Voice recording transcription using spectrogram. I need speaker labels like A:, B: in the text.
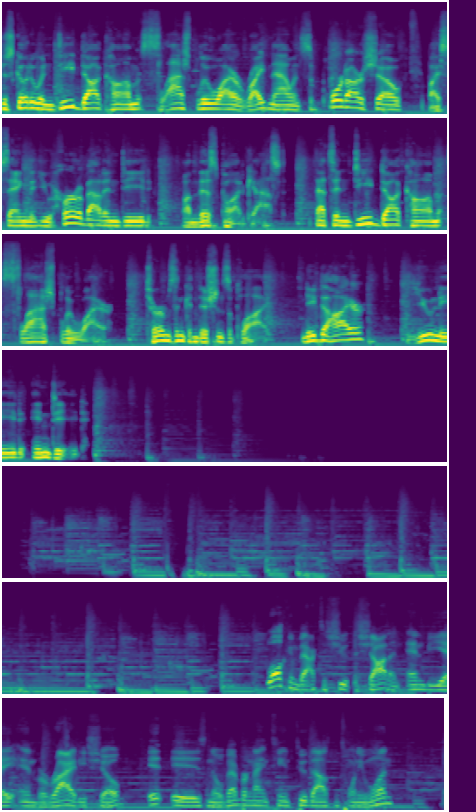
A: Just go to Indeed.com slash BlueWire right now and support our show by saying that you heard about Indeed on this podcast. That's Indeed.com slash BlueWire. Terms and conditions apply. Need to hire? You need Indeed.
B: Welcome back to Shoot the Shot, an NBA and variety show. It is November 19th, 2021.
